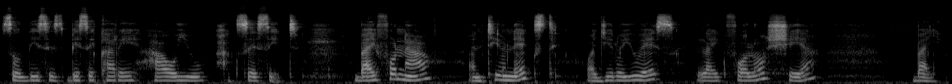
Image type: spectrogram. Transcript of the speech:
so this is basically how you access it. Bye for now. Until next wajiro us like follow share. Bye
